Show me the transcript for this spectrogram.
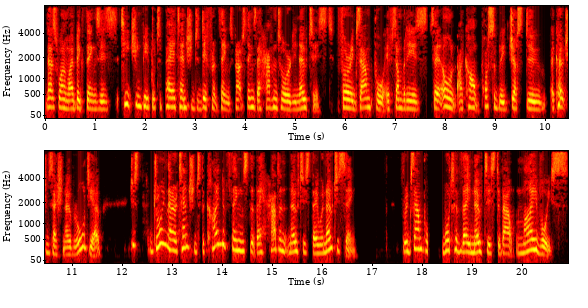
that's one of my big things is teaching people to pay attention to different things, perhaps things they haven't already noticed. For example, if somebody is saying, oh, I can't possibly just do a coaching session over audio, just drawing their attention to the kind of things that they hadn't noticed they were noticing. For example, what have they noticed about my voice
